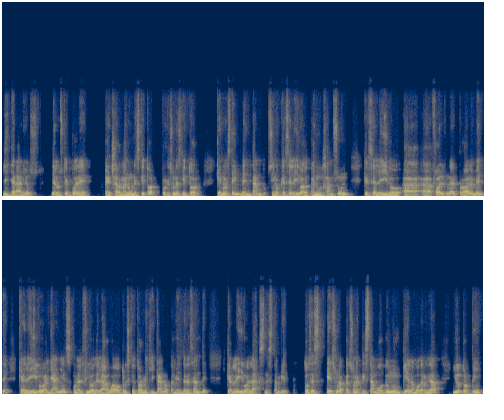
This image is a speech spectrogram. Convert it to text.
literarios de los que puede echar mano un escritor, porque es un escritor que no está inventando, sino que se ha leído a Knut Hamsun, que se ha leído a, Faulkner probablemente, que ha leído a Yáñez con El filo del agua, otro escritor mexicano también interesante, que ha leído a Laxness también. Entonces, es una persona que está en un pie en la modernidad y otro pie,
